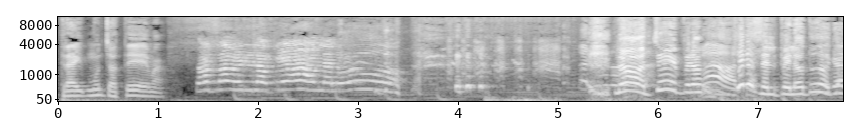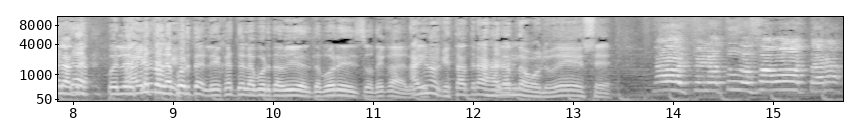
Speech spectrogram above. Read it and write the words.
trae muchos temas. No saben ni lo que habla, el boludo. No, che, pero Ah, ¿quién es el pelotudo que habla atrás? Pues le dejaste la que- puerta, le dejaste la puerta abierta, por eso, dejalo. Hay uno que está atrás hablando boludeces. No, el pelotudo tará.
